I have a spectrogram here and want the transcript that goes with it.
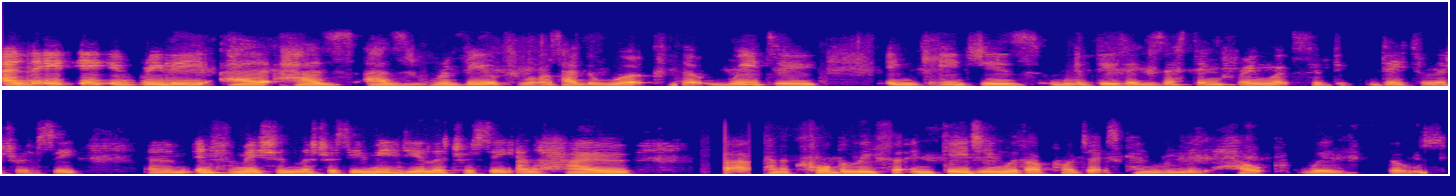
and it, it really has, has revealed to us how the work that we do engages with these existing frameworks of data literacy, um, information literacy, media literacy, and how that kind of core belief that engaging with our projects can really help with those.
